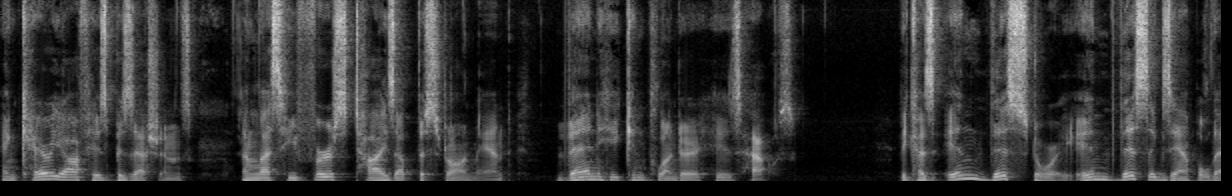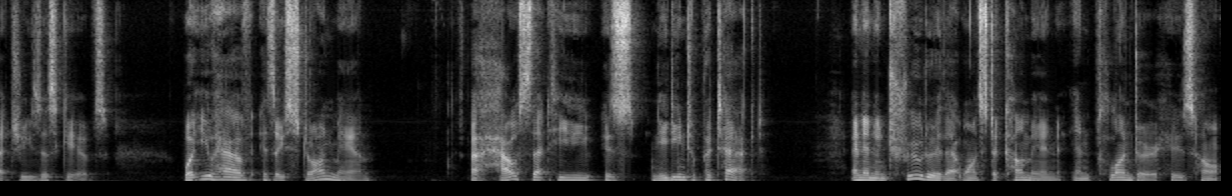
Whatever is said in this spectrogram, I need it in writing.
and carry off his possessions unless he first ties up the strong man? then he can plunder his house. Because in this story, in this example that Jesus gives, what you have is a strong man, a house that he is needing to protect, and an intruder that wants to come in and plunder his home.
